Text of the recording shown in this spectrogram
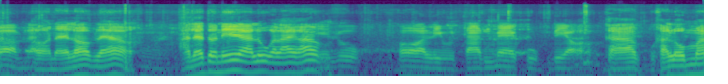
รอบแล้วอ๋อไหนรอบแล้วอ่าแล้วตัวนี้อะลูกอะไรครับ มีลูกพ่อริวตันแม่กุกเดียว ครับคารมไหม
